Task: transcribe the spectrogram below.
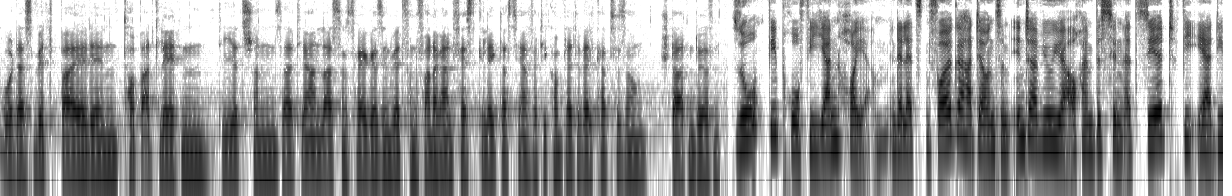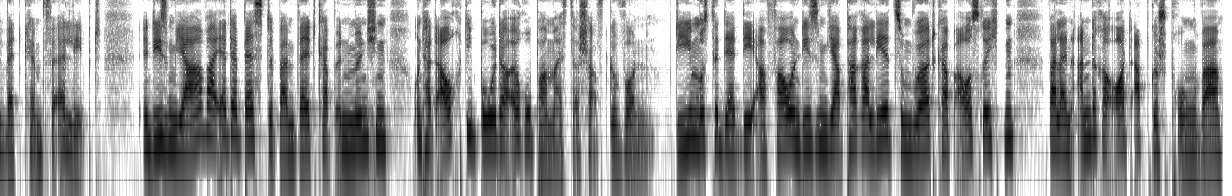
oder es wird bei den Top-Athleten, die jetzt schon seit Jahren Leistungsträger sind, wird von vornherein festgelegt, dass die einfach die komplette Weltcup-Saison starten dürfen. So wie Profi Jan Heuer. In der letzten Folge hat er uns im Interview ja auch ein bisschen erzählt, wie er die Wettkämpfe erlebt. In diesem Jahr war er der Beste beim Weltcup in München und hat auch die Boulder Europameisterschaft gewonnen. Die musste der DAV in diesem Jahr parallel zum World Cup ausrichten, weil ein anderer Ort abgesprungen war.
